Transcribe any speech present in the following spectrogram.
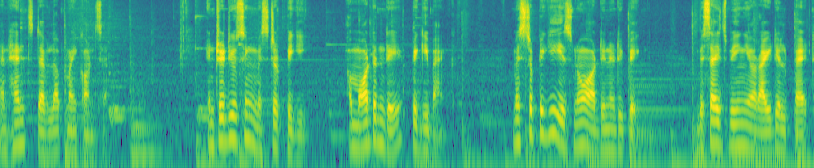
and hence develop my concept. Introducing Mr. Piggy, a modern day piggy bank. Mr. Piggy is no ordinary pig. Besides being your ideal pet,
